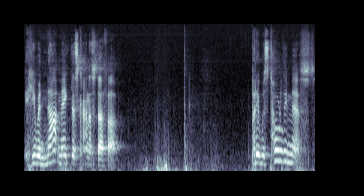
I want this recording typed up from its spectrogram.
he would not make this kind of stuff up. But it was totally missed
